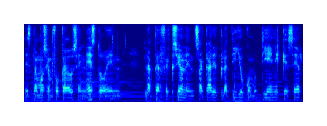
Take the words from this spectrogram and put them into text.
estamos enfocados en esto, en la perfección, en sacar el platillo como tiene que ser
